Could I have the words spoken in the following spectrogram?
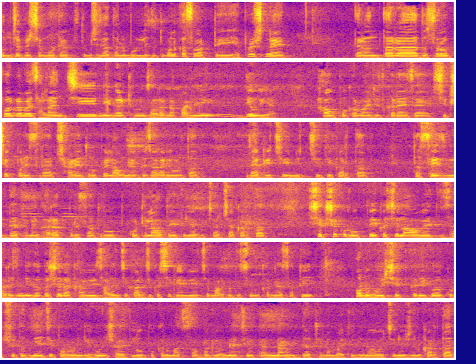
तुमच्यापेक्षा मोठ्या व्यक्ती तुमच्या आदराने बोलले तर तुम्हाला कसं वाटते? हे प्रश्न आहेत. त्यानंतर दुसरा उपक्रम आहे झाडांची निगा ठेवून झाडांना पाणी देऊया. हा उपक्रम आयोजित करायचा आहे. शिक्षक परिसरात शाळेत रोपे लावण्यायोग्य जागा निवडतात जागेची निश्चिती करतात. तसेच विद्यार्थ्यांना घरात परिसरात रोप कुठे लावता येतील यावर चर्चा करतात. शिक्षक रोपे कशी लावावेत? झाडाची निगा कशी राखावी? झाडांची काळजी कशी घ्यावी याचे मार्गदर्शन करण्यासाठी अनुभवी शेतकरी किंवा कृषी परवानगी घेऊन शाळेतील उपक्रमात सहभागी होण्याचे त्यांना विद्यार्थ्यांना माहिती देण्याचे नियोजन करतात.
